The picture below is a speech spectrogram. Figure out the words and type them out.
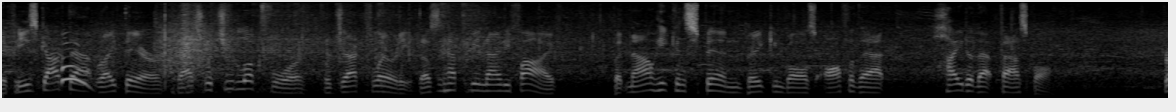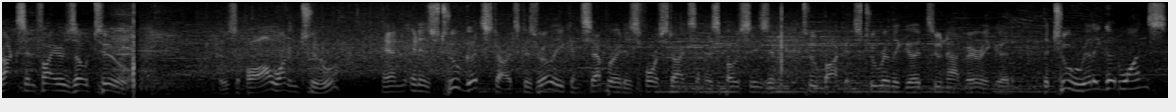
If he's got that right there, that's what you look for for Jack Flaherty. It doesn't have to be 95, but now he can spin breaking balls off of that height of that fastball. Bruxon fires 0-2. There's a ball, one and two. And in his two good starts, because really you can separate his four starts in this postseason two buckets, two really good, two not very good. The two really good ones,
